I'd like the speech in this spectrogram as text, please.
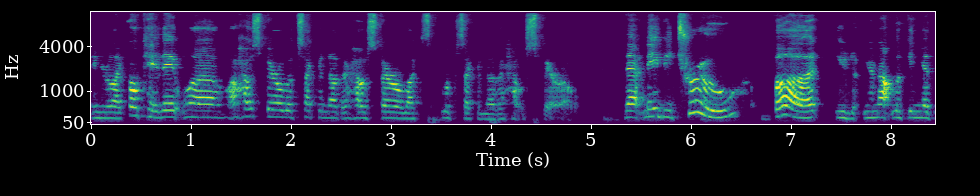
and you're like, okay, they, well, a house sparrow looks like another house sparrow, looks, looks like another house sparrow. That may be true, but you, you're not looking at,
